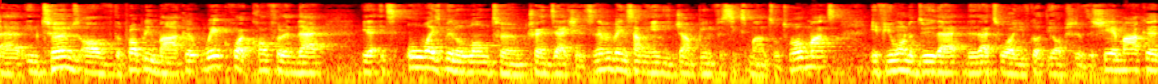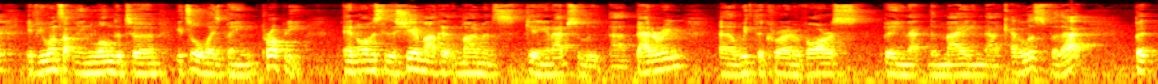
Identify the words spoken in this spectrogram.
uh, in terms of the property market, we're quite confident that you know, it's always been a long-term transaction. It's never been something that you jump in for six months or 12 months. If you want to do that, that's why you've got the option of the share market. If you want something longer term, it's always been property. And obviously the share market at the moment is getting an absolute uh, battering uh, with the coronavirus being that the main uh, catalyst for that. But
